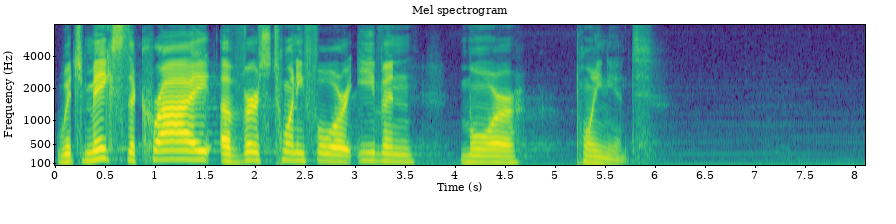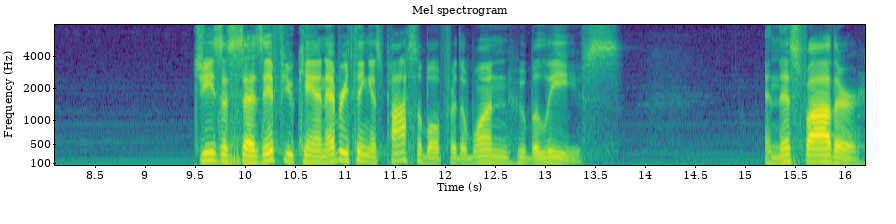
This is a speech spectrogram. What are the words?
Which makes the cry of verse 24 even more poignant. Jesus says, If you can, everything is possible for the one who believes. And this father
